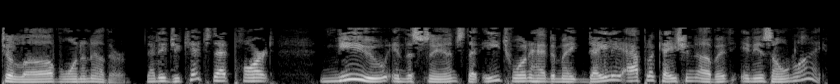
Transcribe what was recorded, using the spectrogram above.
to love one another. Now, did you catch that part? New in the sense that each one had to make daily application of it in his own life.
